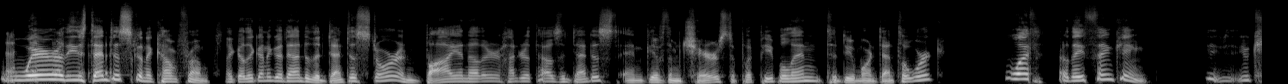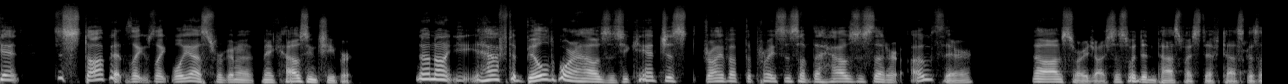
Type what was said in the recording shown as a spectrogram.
Where are these dentists going to come from? Like, are they going to go down to the dentist store and buy another hundred thousand dentists and give them chairs to put people in to do more dental work? What are they thinking? You, you can't just stop it. It's like it's like, well, yes, we're going to make housing cheaper. No, no, you have to build more houses. You can't just drive up the prices of the houses that are out there. No, I'm sorry, Josh. This one didn't pass my sniff test because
